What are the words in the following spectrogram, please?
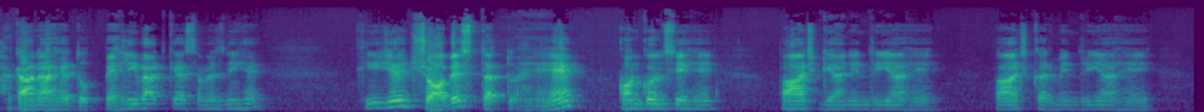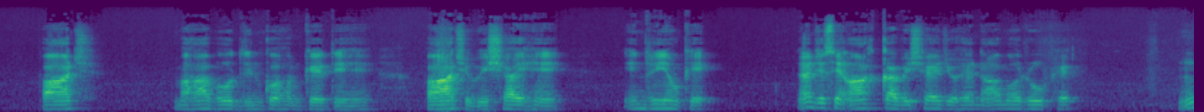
हटाना है तो पहली बात क्या समझनी है? कि ये 24 तत्व हैं कौन कौन से हैं? पाँच ज्ञान इंद्रियाँ हैं, पाँच कर्मेंद्रियाँ हैं, पाँच महाभूत जिनको हम कहते हैं। पाँच विषय हैं इंद्रियों के। जैसे आँख का विषय जो है नाम और रूप है। हम्म,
